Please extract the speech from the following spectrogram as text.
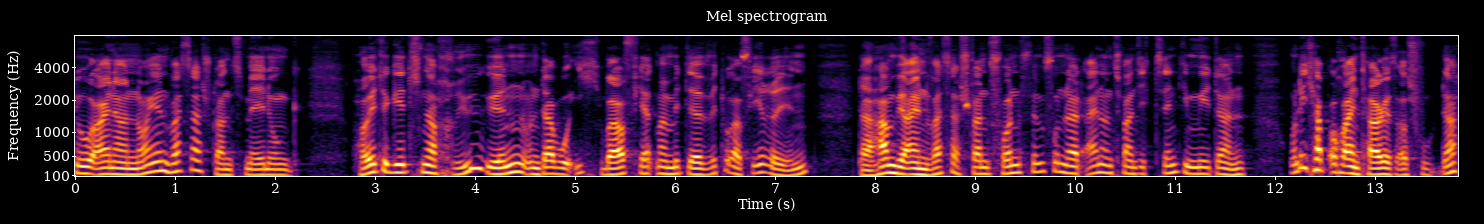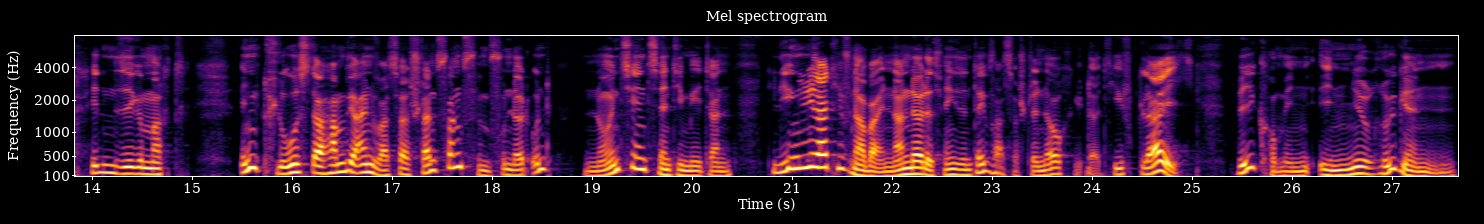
zu einer neuen Wasserstandsmeldung. Heute geht's nach Rügen und da wo ich war, fährt man mit der Wittower Fähre hin. Da haben wir einen Wasserstand von 521 Zentimetern und ich habe auch einen Tagesausflug nach Hiddensee gemacht. In Kloster haben wir einen Wasserstand von 519 Zentimetern. Die liegen relativ nah beieinander, deswegen sind die Wasserstände auch relativ gleich. Willkommen in Rügen.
